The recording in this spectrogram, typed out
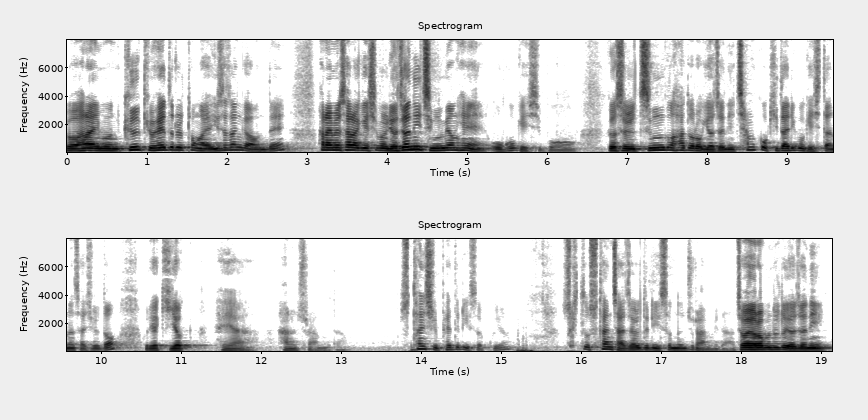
그 하나님은 그 교회들을 통하여 이 세상 가운데 하나님의 살아계심을 여전히 증명해 오고 계시고 그것을 증거하도록 여전히 참고 기다리고 계시다는 사실도 우리가 기억해야 하는 줄 압니다. 숱한 실패들이 있었고요. 숱한 좌절들이 있었는 줄 압니다. 저 여러분들도 여전히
